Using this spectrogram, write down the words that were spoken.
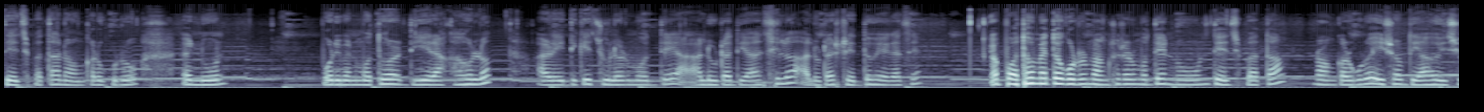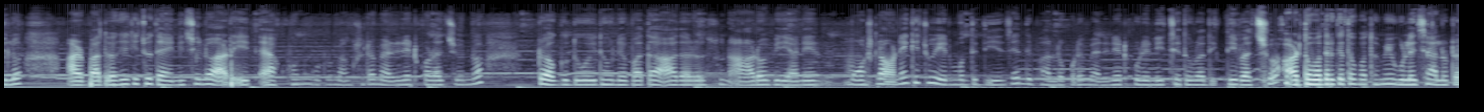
তেজপাতা, লঙ্কার গুঁড়ো, নুন পরিমাণ মতো দিয়ে রাখা হলো। আর এইদিকে চুলোর মধ্যে আলুটা দেওয়া ছিল, আলুটা সেদ্ধ হয়ে গেছে। প্রথমে তো গরুর মাংসটার মধ্যে নুন, তেজপাতা, লঙ্কার গুঁড়ো এইসব দেওয়া হয়েছিল, আর বাদবাকি কিছু দেয়নি ছিল। আর এই এখন গরুর মাংসটা ম্যারিনেট করার জন্য টক দই, ধনে পাতা, আদা, রসুন, আরও বিরিয়ানির মশলা অনেক কিছু এর মধ্যে দিয়েছে। দিয়ে ভালো করে ম্যারিনেট করে নিচ্ছে তোমরা দেখতেই পাচ্ছ। আর তোমাদেরকে তো প্রথমেই বলেছি আলুটা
